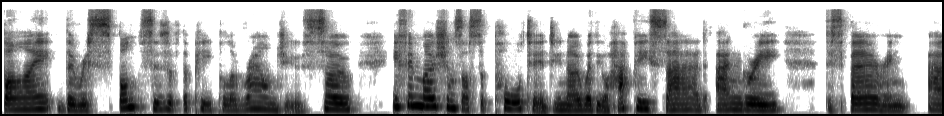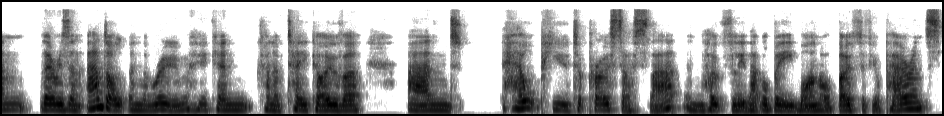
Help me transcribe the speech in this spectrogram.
by the responses of the people around you. So, if emotions are supported, you know, whether you're happy, sad, angry, despairing, and there is an adult in the room who can kind of take over and help you to process that, and hopefully that will be one or both of your parents.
